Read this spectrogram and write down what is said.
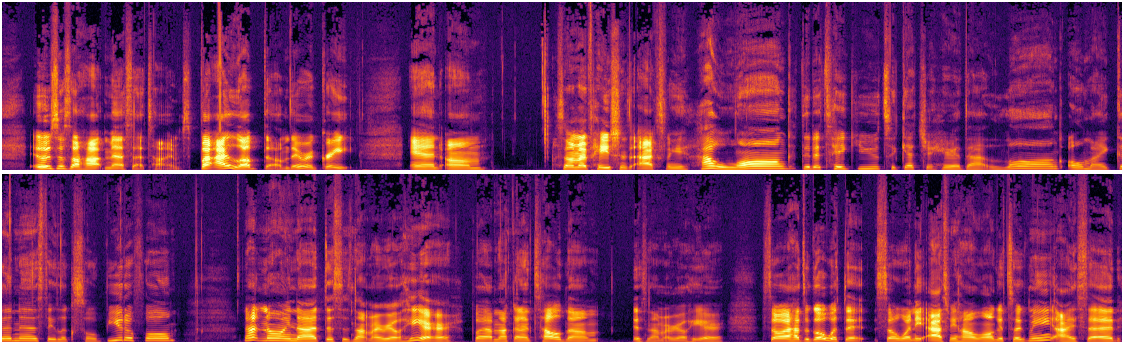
it was just a hot mess at times. But I loved them. They were great, and um, some of my patients ask me, How long did it take you to get your hair that long? Oh my goodness, they look so beautiful. Not knowing that this is not my real hair, but I'm not going to tell them it's not my real hair. So I had to go with it. So when they asked me how long it took me, I said,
